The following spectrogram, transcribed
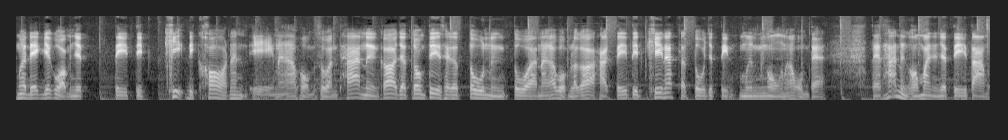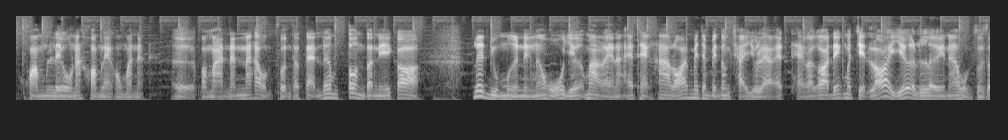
เมื่อเด็กเยอะกว่ามันจะ ตีติดคิดิคอนั่นเองนะครับผมส่วนท่าหนึ่งก็จะโจมตีใส่ศัตรูหนึ่งตัวนะครับผมแล้วก็หากตีติดคินะศัตรูจะติดมึนงงนะครับผมแต่ แต่ท่าหนึ่งของมันจะตีตามความเร็วนะความแรงของมันอะเออประมาณนั้นนะครับผมส่วนถ้าแต่เริ่มต้นตอนนี้ก็เลือดอยู่หมื่นหนึ่งนะโหเยอะมากเลยนะแอตแทกห้าร้อยไม่จำเป็นต้องใช้อยู่แล้วแอตแทกแล้วก็เด้งมาเจ็ดร้อยเยอะเลยนะครับผมส่วนส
